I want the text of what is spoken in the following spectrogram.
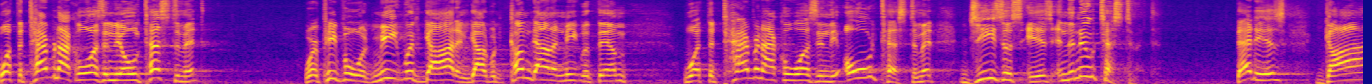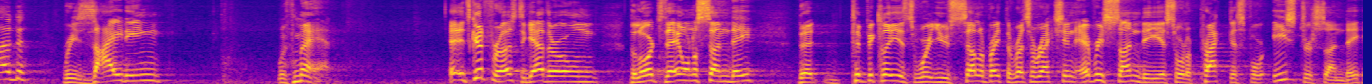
what the tabernacle was in the Old Testament, where people would meet with God and God would come down and meet with them, what the tabernacle was in the Old Testament, Jesus is in the New Testament. That is, God residing with man. It's good for us to gather on the Lord's Day on a Sunday that typically is where you celebrate the resurrection. Every Sunday is sort of practice for Easter Sunday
